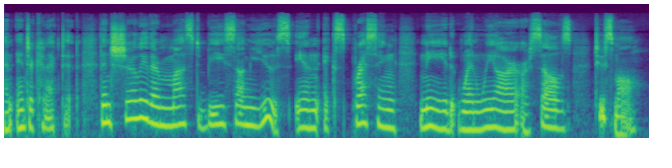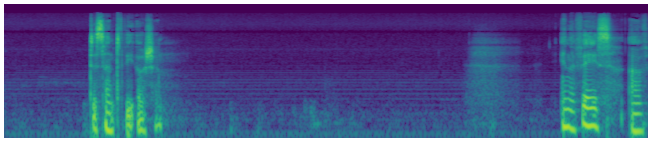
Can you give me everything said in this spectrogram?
and interconnected, then surely there must be some use in expressing need when we are ourselves too small to send to the ocean. in the face of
